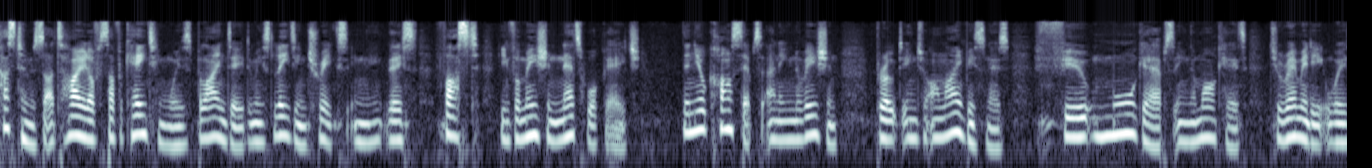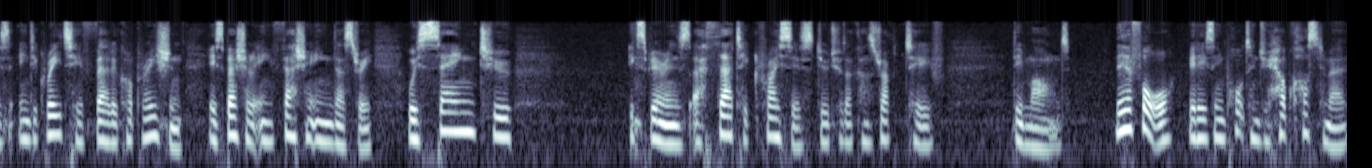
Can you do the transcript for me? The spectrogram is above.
Customers are tired of suffocating with blinded, misleading tricks in this fast information network age. The new concepts and innovation brought into online business fill more gaps in the market to remedy with integrative value cooperation, especially in fashion industry, we seem to experience aesthetic crisis due to the constructive demand. Therefore, it is important to help customers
